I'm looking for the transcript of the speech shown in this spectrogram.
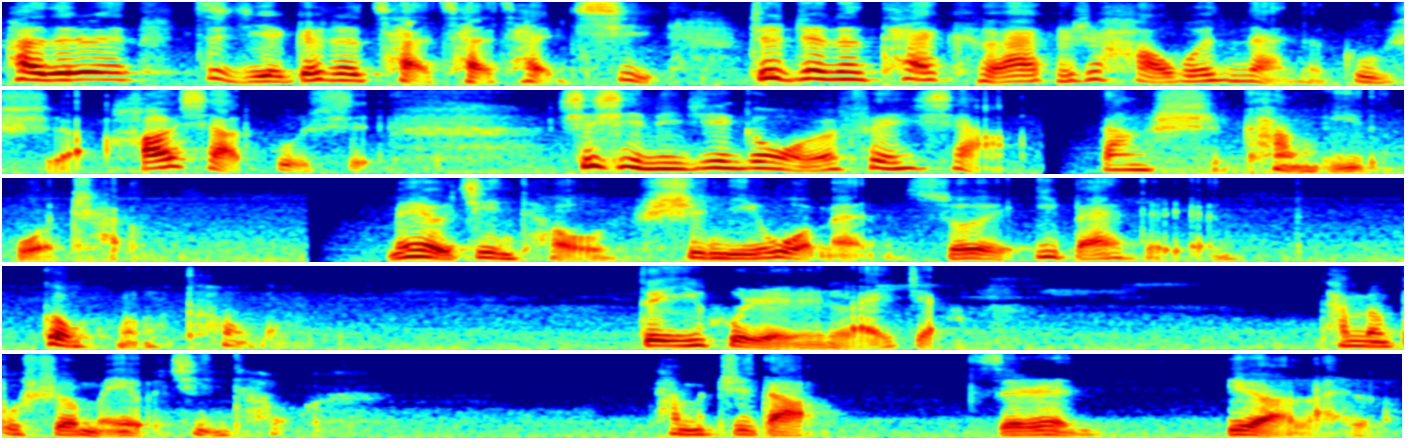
还在那边自己也跟着踩踩踩气，这真的太可爱，可是好温暖的故事啊，好小的故事。谢谢您今天跟我们分享当时抗疫的过程，没有尽头，是你我们所有一般的人共同痛苦。对医护人员来讲，他们不说没有尽头，他们知道责任又要来了，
